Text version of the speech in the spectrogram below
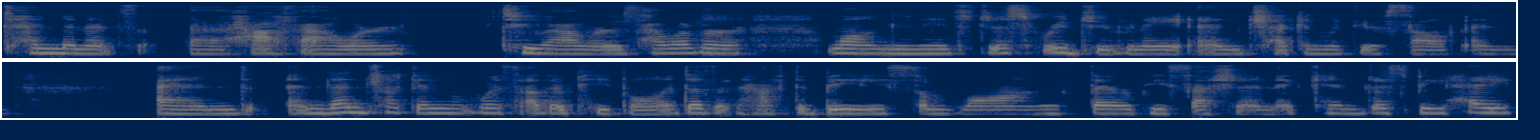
10 minutes, a half hour, two hours, however long you need to just rejuvenate and check in with yourself and and and then check in with other people. It doesn't have to be some long therapy session. It can just be, hey,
